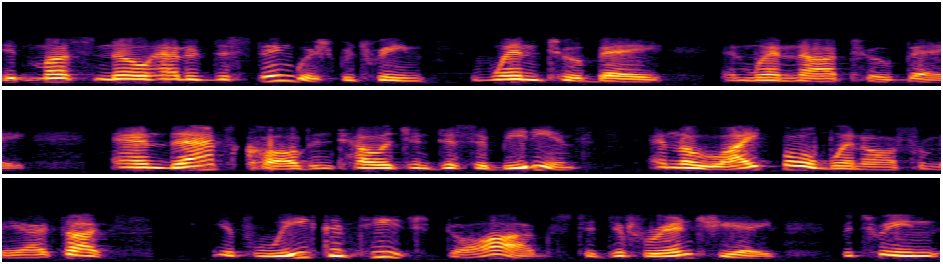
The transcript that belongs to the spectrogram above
It must know how to distinguish between when to obey and when not to obey. And that's called intelligent disobedience. And the light bulb went off for me. I thought, if we could teach dogs to differentiate between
